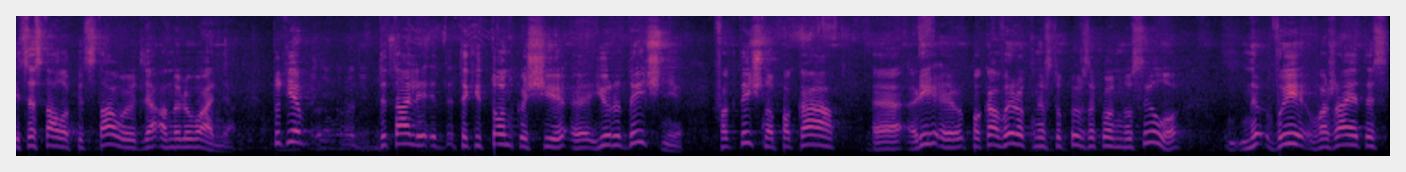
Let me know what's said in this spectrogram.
і це стало підставою для анулювання. Тут є деталі, такі тонкощі е, юридичні. Фактично, поки, е, е, поки вирок не вступив в законну силу, ви вважаєтесь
